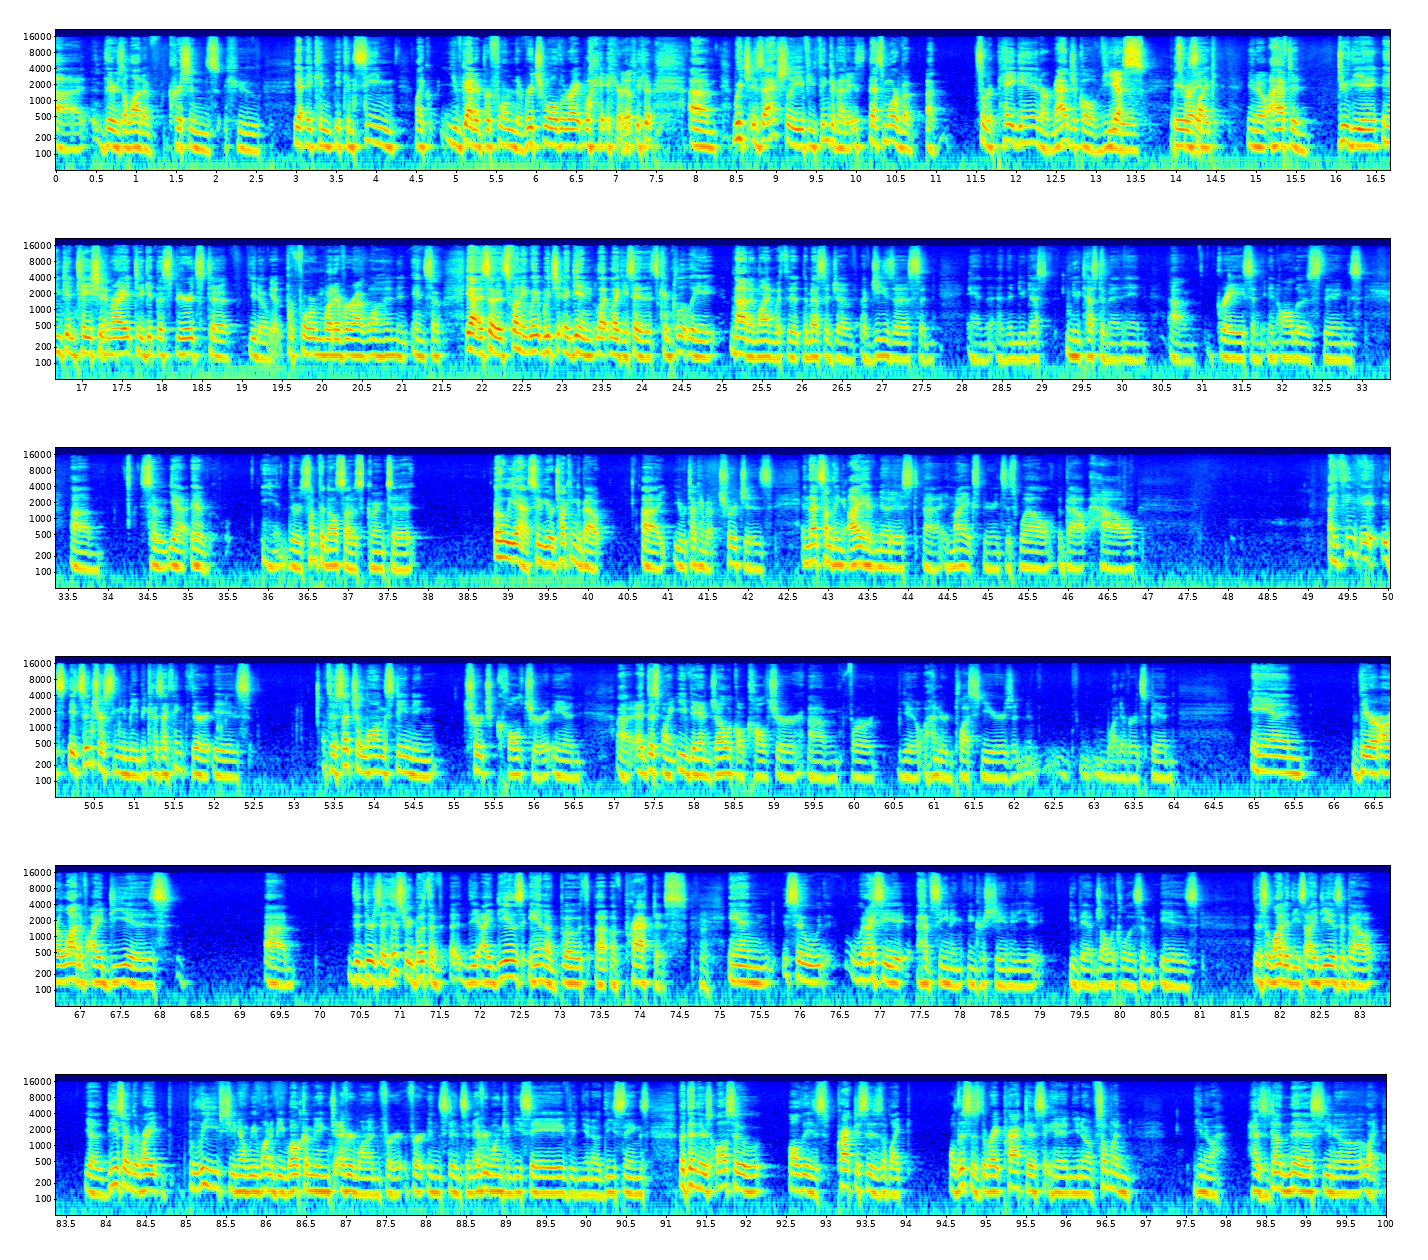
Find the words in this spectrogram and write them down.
uh, there's a lot of christians who yeah, it can it can seem like you've got to perform the ritual the right way, or, yep. you know, um, which is actually, if you think about it, that's more of a, a, sort of pagan or magical view. Yes, that's is right. like you know I have to do the incantation yep. right to get the spirits to you know yep. perform whatever I want, and, and, so yeah, so it's funny, which again, like, like you said, it's completely not in line with the, the message of, of Jesus and and, and the New, Des- New Testament and um, grace and, and all those things. Um, so yeah, uh, there was something else I was going to. Oh yeah, so you were talking about uh, you were talking about churches, and that's something I have noticed uh, in my experience as well about how. I think it's it's interesting to me because I think there is there's such a long-standing church culture in uh, at this point evangelical culture um, for you know 100 plus years and whatever it's been and there are a lot of ideas uh, there's a history both of uh, the ideas and of both uh, of practice hmm. and so what i see have seen in, in christianity evangelicalism is there's a lot of these ideas about yeah these are the right beliefs you know we want to be welcoming to everyone for for instance and everyone can be saved and you know these things but then there's also all these practices of like well this is the right practice and you know if someone you know has done this you know like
